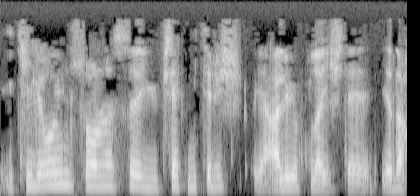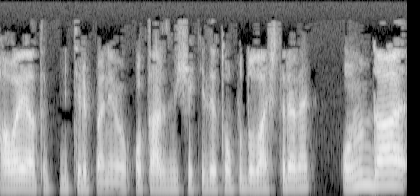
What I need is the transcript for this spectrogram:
ikili oyun sonrası yüksek bitiriş ya yani Aliyup'la işte ya da havaya atıp bitirip hani o, o tarz bir şekilde topu dolaştırarak onun daha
